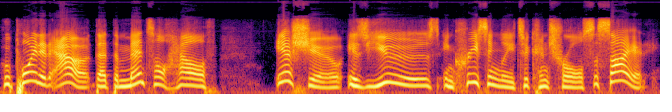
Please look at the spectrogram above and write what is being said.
who pointed out that the mental health issue is used increasingly to control society.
